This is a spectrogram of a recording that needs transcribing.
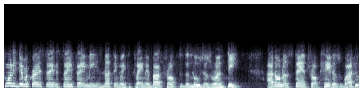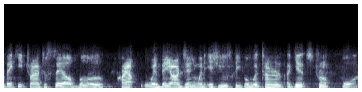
20 Democrats saying the same thing means nothing when complaining about Trump. The delusions run deep. I don't understand Trump haters. Why do they keep trying to sell bull crap when they are genuine issues people would turn against Trump for?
